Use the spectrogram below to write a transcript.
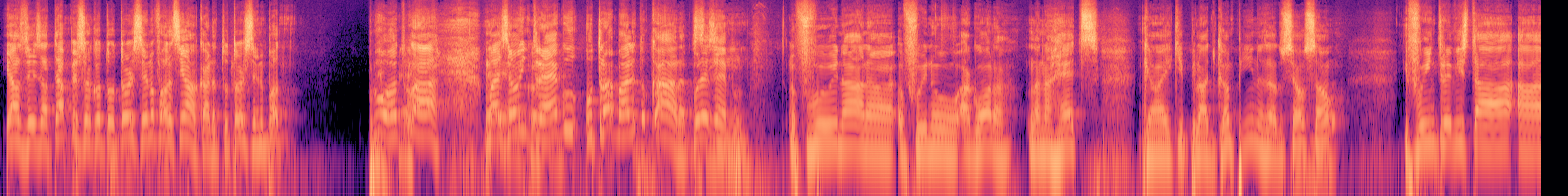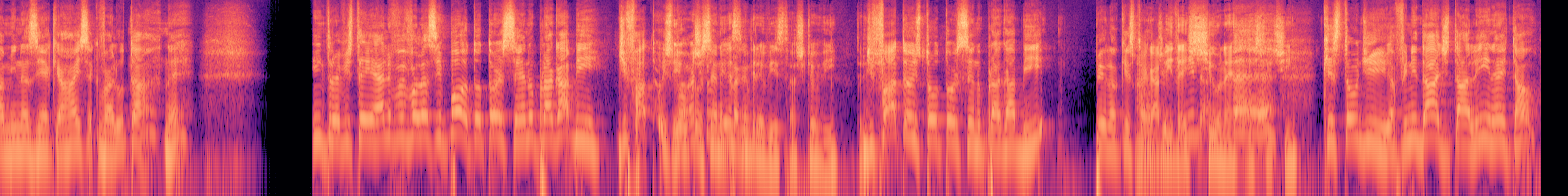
E às vezes até a pessoa que eu tô torcendo fala assim, ó, cara, eu tô torcendo pra, pro outro lá. Mas É, eu entrego o trabalho do cara. Por Sim. exemplo, eu fui na, na- eu fui no agora lá na Hets, que é uma equipe lá de Campinas, lá do Celção, e fui entrevistar a, a minazinha que é a Raíssa que vai lutar, né? Entrevistei ela e fui- falei assim, pô, eu tô torcendo pra Gabi. De fato, eu estou eu eu torcendo vi pra essa Gabi. entrevista, acho que eu vi. De fato, eu estou torcendo pra Gabi pela questão A Gabi de da afinidade. Steel, né? Da É, questão de afinidade, tá ali, né, e tal.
